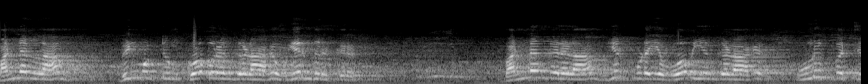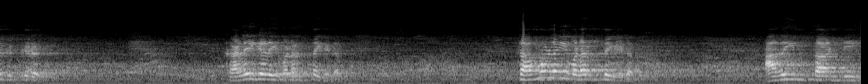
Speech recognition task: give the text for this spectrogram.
மண்ணெல்லாம் விண்முட்டும் கோபுரங்களாக உயர்ந்திருக்கிறது. வண்ணங்களெல்லாம் உயிர்ப்புடைய ஓவியங்களாக உருப்பெற்றிருக்கிறது. கலைகளை வளர்த்த இடம். தமிழை வளர்த்த இடம். அதையும் தாண்டி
